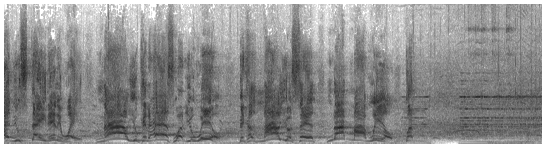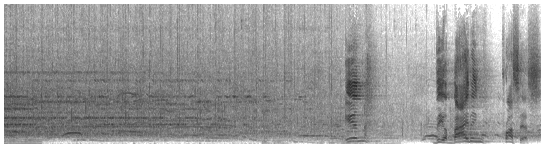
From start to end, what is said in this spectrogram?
and you stayed anyway, now you can ask what you will because now you're saying, not my will, but in the abiding process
